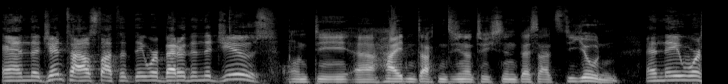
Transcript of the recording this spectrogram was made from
And the Gentiles thought that they were better than the Jews. Und die äh, Heiden dachten, sie natürlich sind besser als die Juden. And they were,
